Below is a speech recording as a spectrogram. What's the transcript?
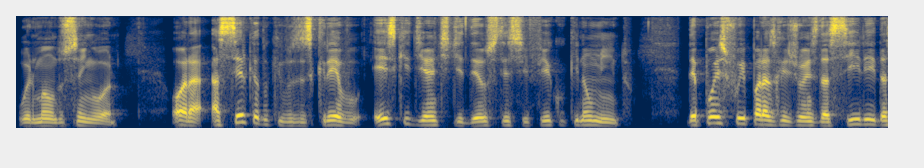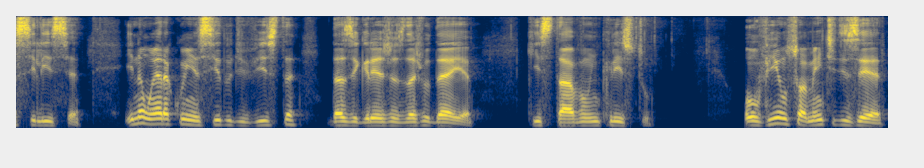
o irmão do Senhor. Ora, acerca do que vos escrevo, eis que diante de Deus testifico que não minto. Depois fui para as regiões da Síria e da Cilícia, e não era conhecido de vista das igrejas da Judéia, que estavam em Cristo ouviam somente dizer:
